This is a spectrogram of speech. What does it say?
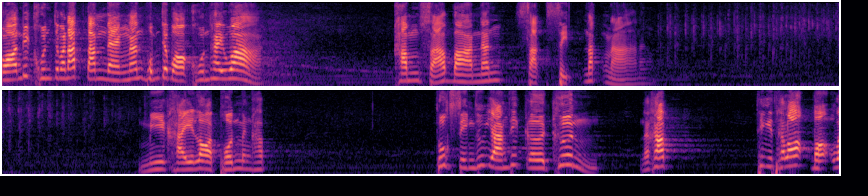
ก่อนที่คุณจะมารับตำแหน่งนั้น ผมจะบอกคุณให้ว่าคำสาบานนั้นศักดิ์สิทธิ์นักหนานะ มีใครรอดพ้นไหมครับ ทุกสิ่งทุกอย่างที่เกิดขึ้นนะครับ ที่ทะเลาะเบาะแว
